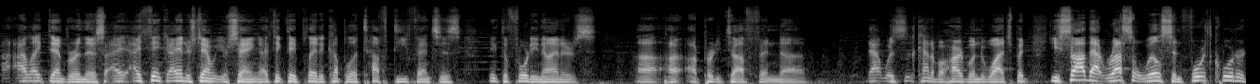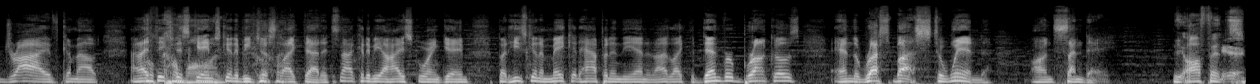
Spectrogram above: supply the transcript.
I like Denver in this. I, I think I understand what you're saying. I think they played a couple of tough defenses. I think the 49ers uh, are, are pretty tough, and uh, that was kind of a hard one to watch. But you saw that Russell Wilson fourth quarter drive come out, and I Oh, think come this game's going to be just like that. It's not going to be a high scoring game, but he's going to make it happen in the end. And I like the Denver Broncos and the Russ Bus to win on Sunday. The offense,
